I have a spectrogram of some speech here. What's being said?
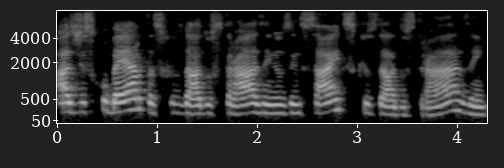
as descobertas que os dados trazem, os insights que os dados trazem,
